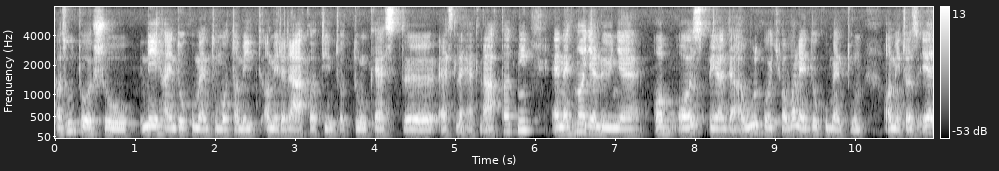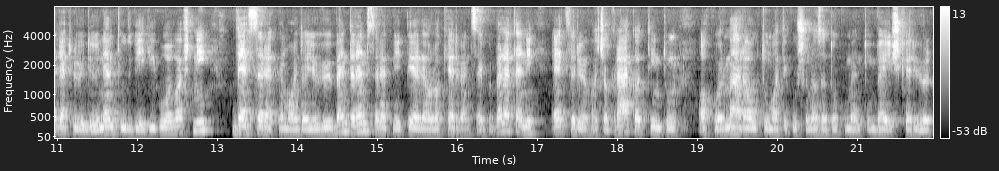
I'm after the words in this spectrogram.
az utolsó néhány dokumentumot, amit, amire rákattintottunk, ezt, ezt lehet láttatni. Ennek nagy előnye az például, hogyha van egy dokumentum, amit az érdeklődő nem tud végigolvasni, de szeretne majd a jövőben, de nem szeretné például a kedvencekbe beletenni, egyszerűen, ha csak rákattintunk, akkor már automatikusan az a dokumentum be is kerül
